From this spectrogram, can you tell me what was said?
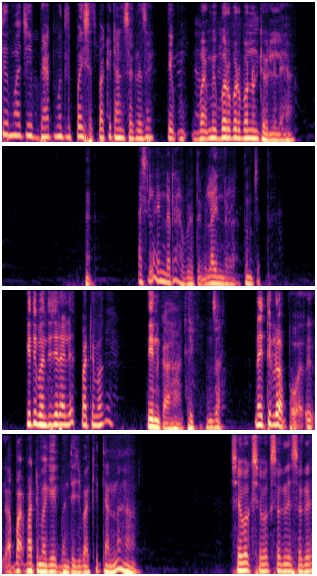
ते माझी बॅगमधले पैसेच पाकिट आण सगळंच आहे ते ब- मी बरोबर बनवून ठेवलेले हा अशी लाईन राहा बरं तुम्ही लाईन राहा तुमच्यात किती भंतीचे राहिलेत पाठीमागे तीन का हां ठीक आहे जा नाही तिकडं प- पा- पाठीमागे एक भंतीची बाकी त्यांना हां सेवक सेवक सगळे सगळे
